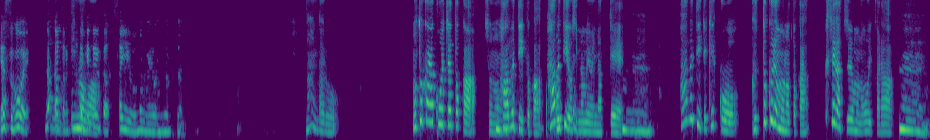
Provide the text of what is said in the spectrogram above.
やすごい。なんかあったの？うんきっかけというか左右を飲むようになった。なんだろう元から紅茶とかそうんのハーブティーとか、ハーブティーを飲むようになって、うんうん。ハーブティーって結構グッとくるものとか癖が強いもの多いからうん。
